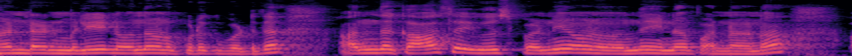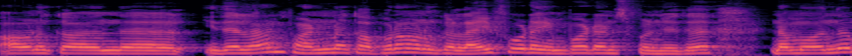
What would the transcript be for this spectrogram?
ஹண்ட்ரட் மில்லியன் வந்து அவனுக்கு கொடுக்கப்பட்டது. அந்த காசை யூஸ் பண்ணி அவனை வந்து என்ன பண்ணான்னா அவனுக்கு அந்த இதெல்லாம் பண்ணக்கப்புறம் அவனுக்கு லைஃபோட இம்பார்ட்டன்ஸ் புரிஞ்சுது. நம்ம வந்து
